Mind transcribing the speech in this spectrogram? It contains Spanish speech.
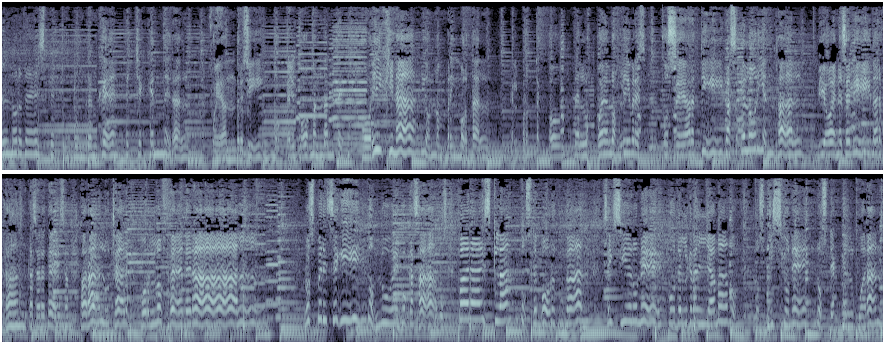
aquel nordeste tuvo un gran jefe general. Fue Andresito, el comandante, originario, nombre inmortal, el protector de los pueblos libres, José Artigas, el oriental. Vio en ese líder franca certeza para luchar por lo federal los perseguidos luego casados para esclavos de Portugal se hicieron eco del gran llamado los misioneros de aquel guarán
